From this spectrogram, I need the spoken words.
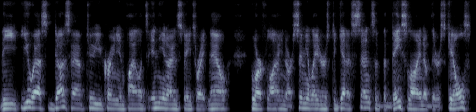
the U.S. does have two Ukrainian pilots in the United States right now who are flying our simulators to get a sense of the baseline of their skills.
